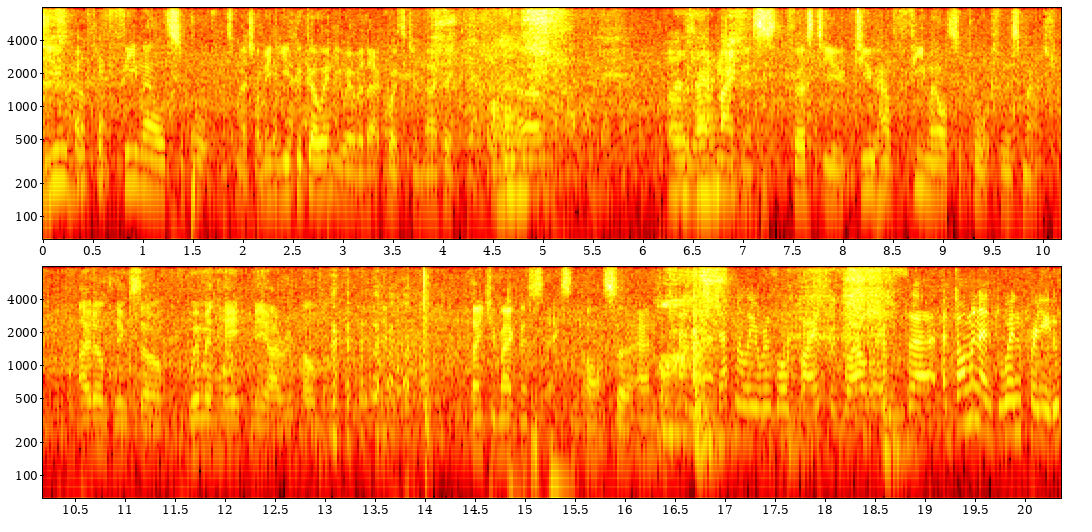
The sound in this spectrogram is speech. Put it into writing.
Do you have Thank you. female support for this match? I mean, you could go anywhere with that question, I think. Um, Magnus, first to you. Do you have female support for this match? I don't think so. Women hate me, I repel them. Thank you, Magnus. Excellent answer. And And uh, definitely a result bias as well. It's uh, a dominant win for you.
